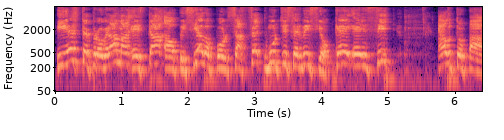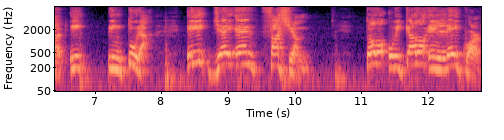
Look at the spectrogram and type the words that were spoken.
Y este programa está auspiciado por Sacet Multiservicio, KNC Autopart y Pintura y JN Fashion. Todo ubicado en Lakewood.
